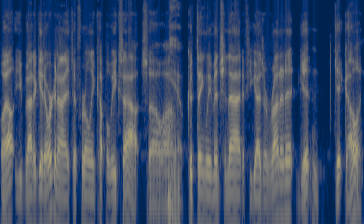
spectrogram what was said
Well, you've got to get organized if we're only a couple weeks out. So uh, Yep. good thing we mentioned that. If you guys are running it, get and get going.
